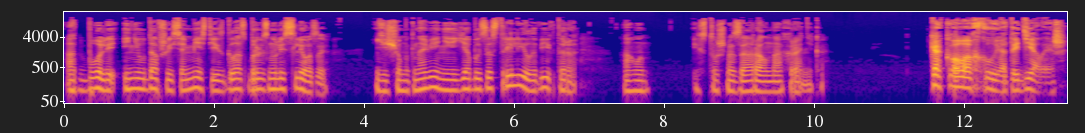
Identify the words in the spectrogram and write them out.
От боли и неудавшейся мести из глаз брызнули слезы. Еще мгновение я бы застрелила Виктора, а он истошно заорал на охранника. «Какого хуя ты делаешь?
